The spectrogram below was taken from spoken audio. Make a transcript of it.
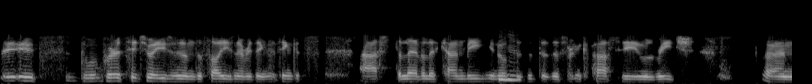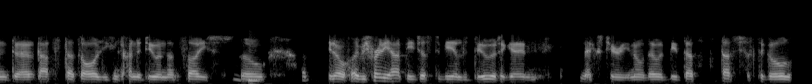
it's where it's situated and the size and everything. I think it's at the level it can be. You know, mm-hmm. there's, there's, a certain capacity you will reach, and uh, that's that's all you can kind of do in that site. Mm-hmm. So, you know, I'd be fairly happy just to be able to do it again next year. You know, that would be that's that's just the goal.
